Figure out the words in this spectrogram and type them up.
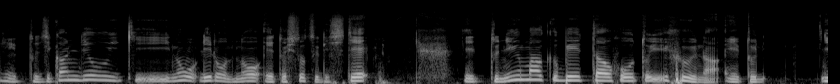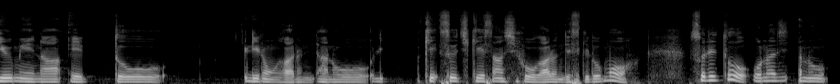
えっと、時間領域の理論の、えっと、一つでして、えっと、ニューマークベータ法というふうな、えっと、有名な、えっと、理論があるあの、数値計算手法があるんですけども、それと同じ、あの、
